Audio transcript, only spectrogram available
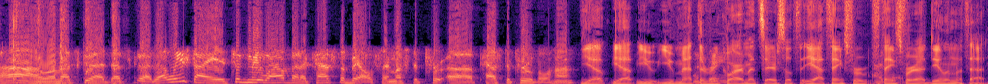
Ah, well, that's good. That's good. At least I. It took me a while, but I passed the bill, so I must have appro- uh, passed approval, huh? Yep, yep. You you met the Okay. requirements there. So th- yeah, thanks for thanks for uh, dealing with that.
